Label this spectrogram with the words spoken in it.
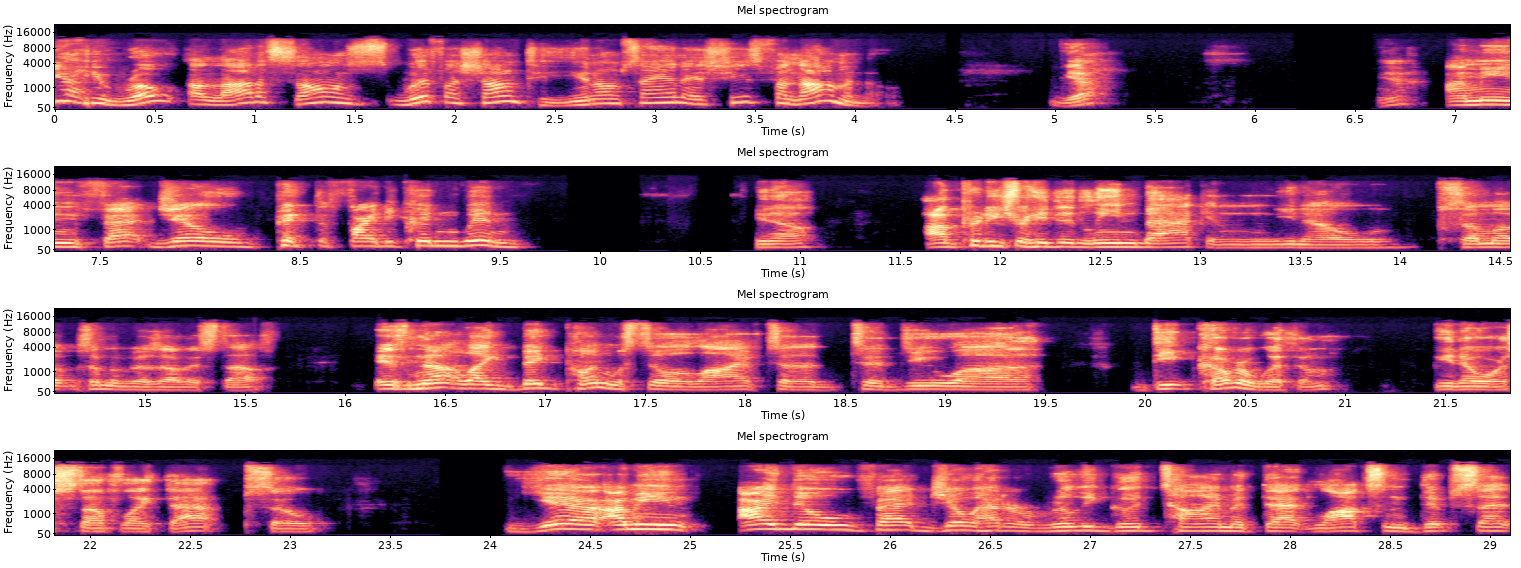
Yeah, he wrote a lot of songs with Ashanti. You know what I'm saying? And she's phenomenal. Yeah. Yeah. I mean, Fat Joe picked the fight he couldn't win. You know, I'm pretty sure he did lean back and you know some of some of his other stuff. It's not like Big Pun was still alive to to do uh deep cover with him, you know, or stuff like that. So yeah, I mean, I know Fat Joe had a really good time at that LOX and Dipset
